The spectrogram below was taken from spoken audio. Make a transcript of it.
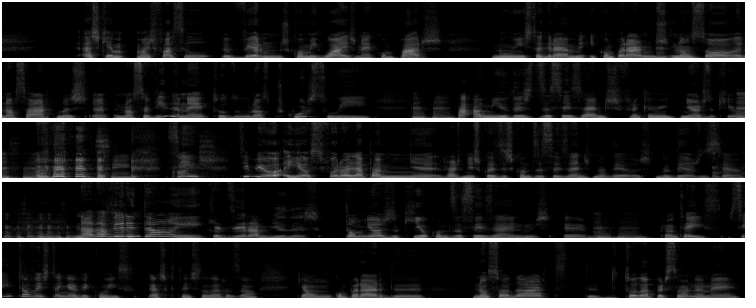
Acho que é mais fácil vermos como iguais, né? como pares no Instagram uhum. e compararmos uhum. não só a nossa arte, mas a nossa vida, né? todo o nosso percurso e Uhum. Pá, há miúdas de 16 anos francamente melhores do que eu. Uhum. Sim. Sim. Tipo, eu, eu se for olhar para, minha, para as minhas coisas com 16 anos, meu Deus, meu Deus do céu. Nada a ver então. E quer dizer, há miúdas tão melhores do que eu com 16 anos. É, uhum. Pronto, é isso. Sim, talvez tenha a ver com isso. Acho que tens toda a razão. Que é um comparar de não só da arte, de, de toda a persona, não é?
